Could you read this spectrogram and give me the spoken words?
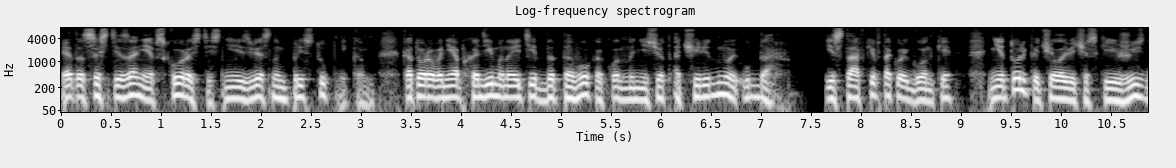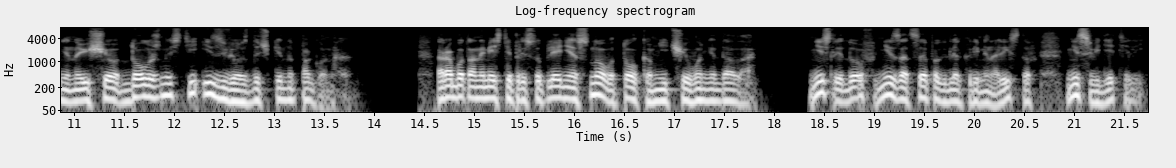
Это состязание в скорости с неизвестным преступником, которого необходимо найти до того, как он нанесет очередной удар. И ставки в такой гонке не только человеческие жизни, но еще должности и звездочки на погонах. Работа на месте преступления снова толком ничего не дала. Ни следов, ни зацепок для криминалистов, ни свидетелей.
